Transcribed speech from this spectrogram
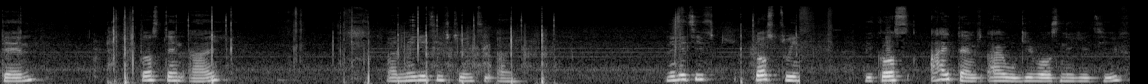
10 plus 10i and negative 20i negative plus 20 because i times i will give us negative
